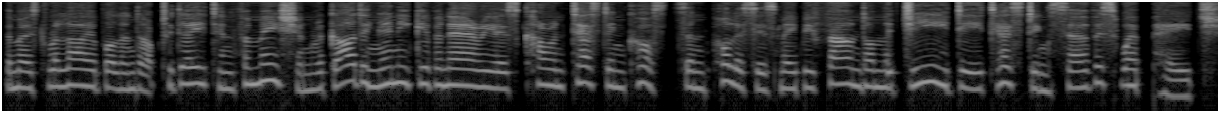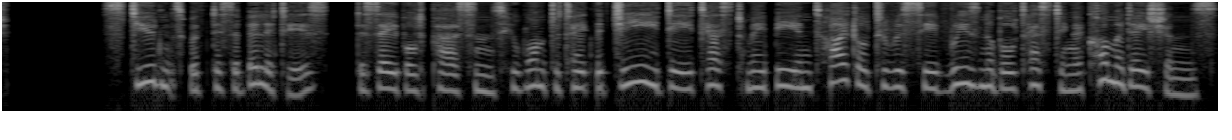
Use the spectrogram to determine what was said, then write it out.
The most reliable and up-to-date information regarding any given area's current testing costs and policies may be found on the GED Testing Service webpage. Students with disabilities, disabled persons who want to take the GED test may be entitled to receive reasonable testing accommodations.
